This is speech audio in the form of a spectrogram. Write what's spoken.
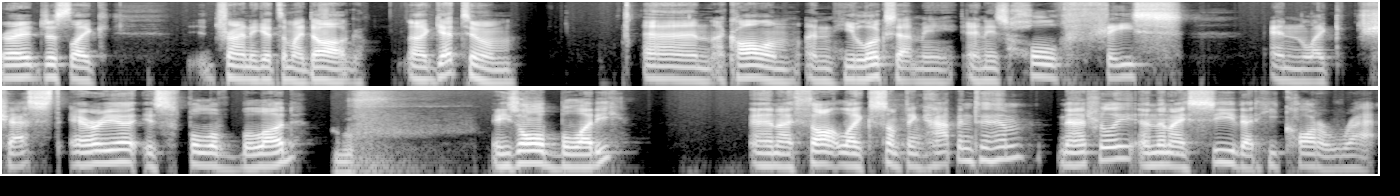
right? Just like trying to get to my dog, uh, get to him. And I call him and he looks at me and his whole face and like chest area is full of blood. Oof. He's all bloody. And I thought like something happened to him naturally. And then I see that he caught a rat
